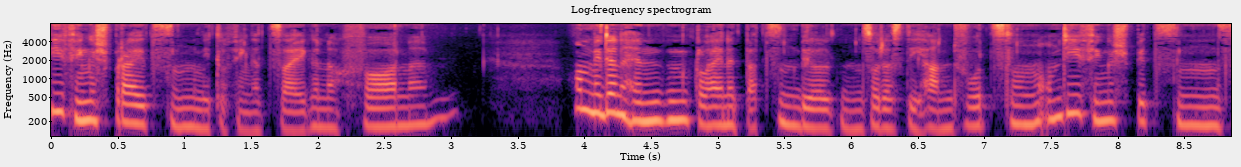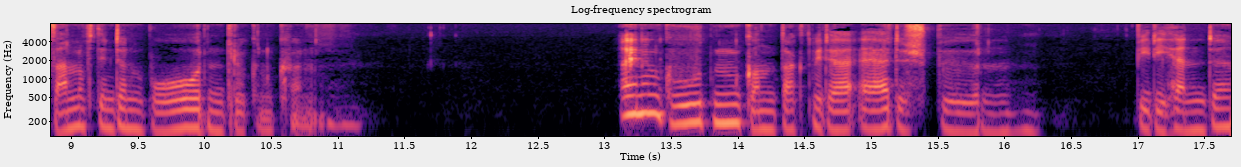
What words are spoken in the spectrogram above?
die Fingerspreizen, Mittelfinger zeigen nach vorne und mit den Händen kleine Tatzen bilden, sodass die Handwurzeln und die Fingerspitzen sanft in den Boden drücken können. Einen guten Kontakt mit der Erde spüren, wie die Hände,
